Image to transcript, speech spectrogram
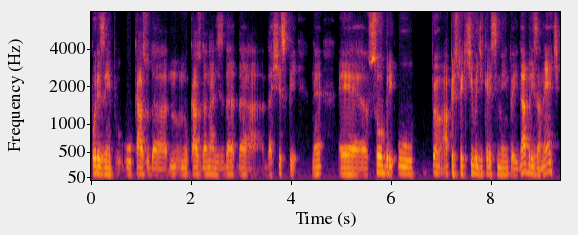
por exemplo, o caso da, no, no caso da análise da, da, da XP, né, é, sobre o, a perspectiva de crescimento aí da Brisanet,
